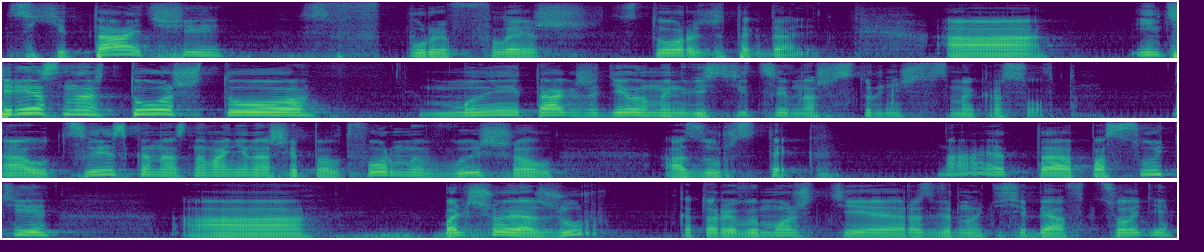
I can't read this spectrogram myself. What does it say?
с Hitachi, с Pure Flash Storage и так далее. А, интересно то, что мы также делаем инвестиции в наше сотрудничество с Microsoft. А у Cisco на основании нашей платформы вышел Azure Stack. А, это по сути а, большой Azure, который вы можете развернуть у себя в ЦОДе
